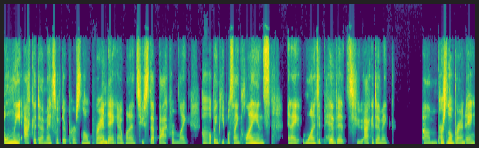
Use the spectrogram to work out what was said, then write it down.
only academics with their personal branding. I wanted to step back from like helping people sign clients and I wanted to pivot to academic um, personal branding.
